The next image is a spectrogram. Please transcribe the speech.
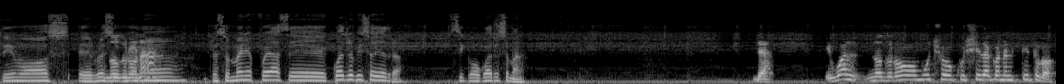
Tuvimos. Eh, no duró nada. WrestleMania fue hace cuatro episodios atrás. Así como cuatro semanas. Ya. Igual, no duró mucho Kushida con el título.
